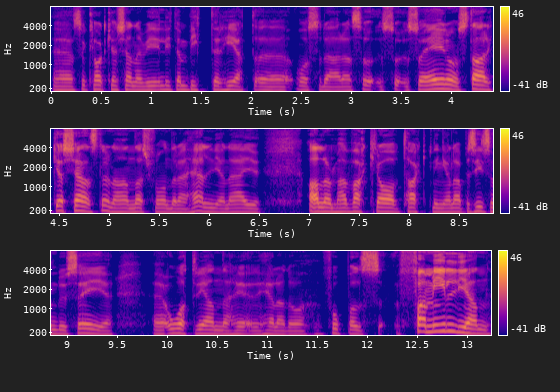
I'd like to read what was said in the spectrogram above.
eh, såklart kan känna en liten bitterhet eh, och sådär, så, så, så är ju de starka känslorna annars från den här helgen är ju alla de här vackra avtackningarna, precis som du säger, eh, återigen när he, hela då fotbollsfamiljen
